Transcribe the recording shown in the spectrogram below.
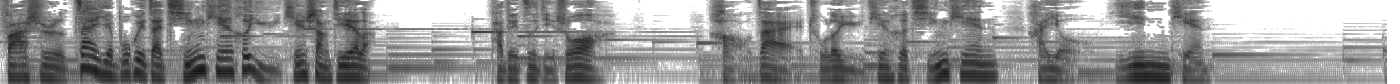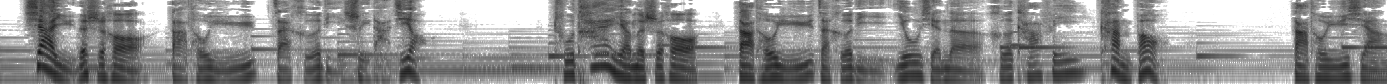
发誓再也不会在晴天和雨天上街了。他对自己说。好在除了雨天和晴天，还有阴天。下雨的时候，大头鱼在河底睡大觉；出太阳的时候，大头鱼在河底悠闲的喝咖啡、看报。大头鱼想，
